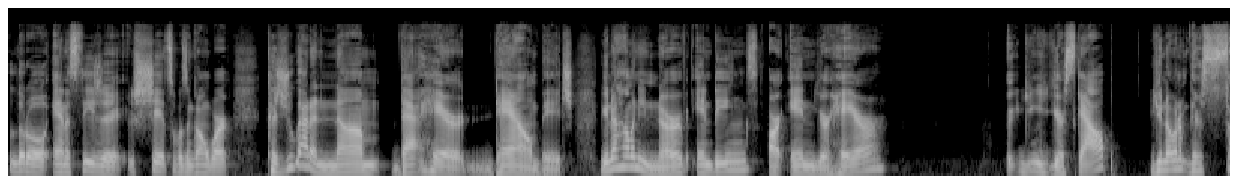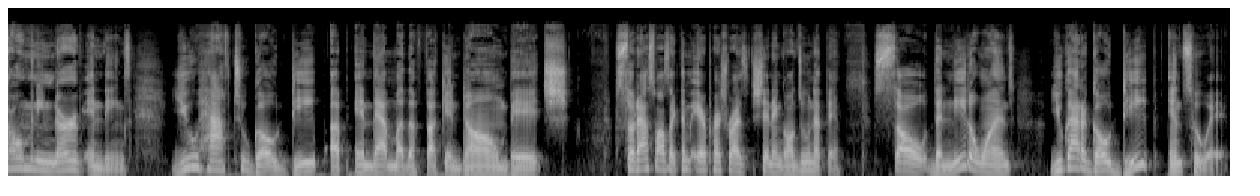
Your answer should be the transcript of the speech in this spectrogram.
little anesthesia shits wasn't gonna work because you gotta numb that hair down, bitch. You know how many nerve endings are in your hair, your scalp? You know what I'm? There's so many nerve endings. You have to go deep up in that motherfucking dome, bitch. So that's why I was like, them air pressurized shit ain't gonna do nothing. So the needle ones, you gotta go deep into it.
